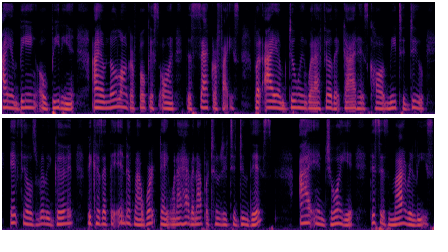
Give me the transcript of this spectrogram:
I am being obedient. I am no longer focused on the sacrifice, but I am doing what I feel that God has called me to do. It feels really good because at the end of my workday, when I have an opportunity to do this, I enjoy it. This is my release.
